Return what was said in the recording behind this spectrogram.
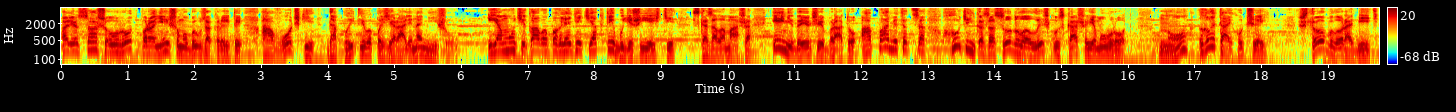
Але Саша ў рот па-ранейшаму быў закрыты, а вочкі дапытліва пазіралі на мішу. Яму цікава паглядзець, як ты будзеш есці, сказала Маша і, не даючы брату апамятацца, хуценька засунула лыжку з каша яму ў рот. Ну, глытай хутчэй. Што было рабіць?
